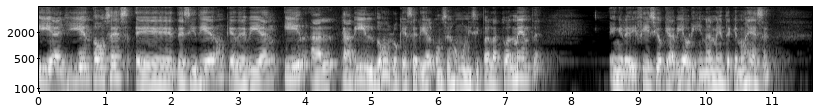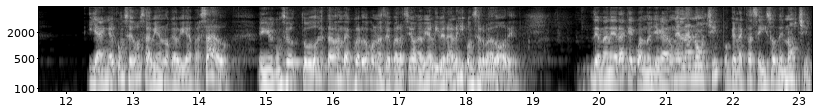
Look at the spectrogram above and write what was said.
y allí entonces eh, decidieron que debían ir al cabildo, lo que sería el Consejo Municipal actualmente, en el edificio que había originalmente, que no es ese, ya en el Consejo sabían lo que había pasado. En el Consejo todos estaban de acuerdo con la separación, había liberales y conservadores. De manera que cuando llegaron en la noche, porque el acta se hizo de noche,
